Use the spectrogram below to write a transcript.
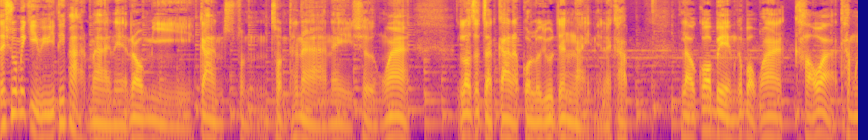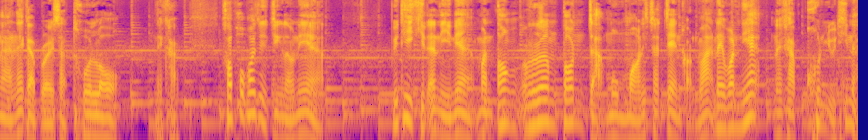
ในช่วงไม่กี่วีที่ผ่านมาเนี่ยเรามีการสนสนทนาในเชิงว่าเราจะจัดการกับกลยุทธ์ยังไงเนี่ยนะครับ แล้วก็เบนก็บอกว่าเขาอะทำงานให้กับบริษัททั่วโลกนะครับเขาพบว่าจริงๆแล้วเนี่ยวิธีคิดอันนี้เนี่ยมันต้องเริ่มต้นจากมุมมองที่ชัดเจนก่อนว่า ในวันเนี้ยนะครับคุณอยู่ที่ไหน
